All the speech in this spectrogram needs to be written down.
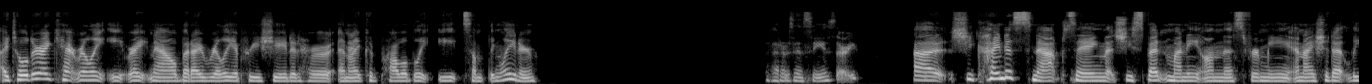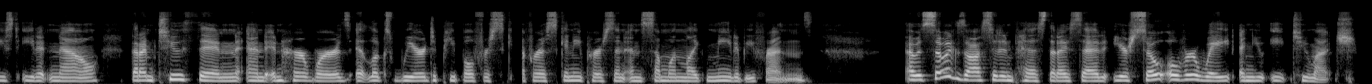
I told her I can't really eat right now, but I really appreciated her and I could probably eat something later. I thought I was going to sneeze, sorry. Uh, she kind of snapped, saying that she spent money on this for me and I should at least eat it now. That I'm too thin, and in her words, it looks weird to people for for a skinny person and someone like me to be friends. I was so exhausted and pissed that I said, "You're so overweight and you eat too much."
